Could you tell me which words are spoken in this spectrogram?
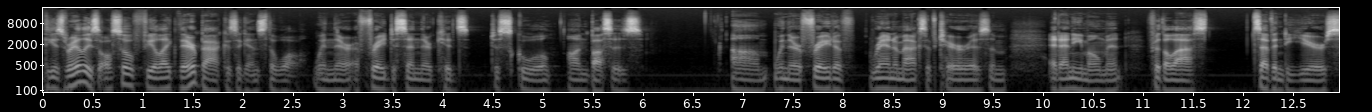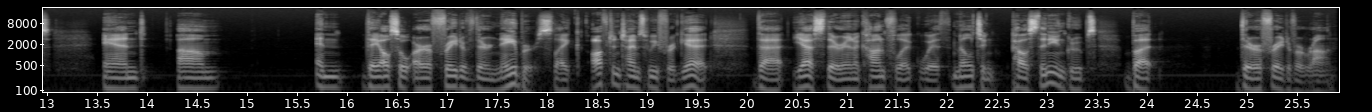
the Israelis also feel like their back is against the wall when they're afraid to send their kids to school on buses um, when they're afraid of random acts of terrorism at any moment for the last 70 years. And um, and they also are afraid of their neighbors. Like oftentimes we forget that yes, they're in a conflict with militant Palestinian groups, but they're afraid of Iran.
